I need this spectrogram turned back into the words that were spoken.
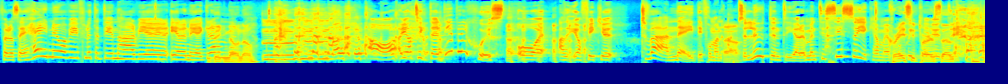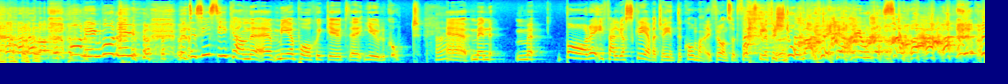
För att säga, hej nu har vi flyttat in här, vi är era nya grannar. big no-no. Ja, jag tyckte det är väl schysst. Och alltså, jag fick ju tvär nej, det får man Ja. absolut inte göra. Men till sist så gick han med på att Crazy skicka person. Ut... varning, varning! Men till sist gick han eh, med på att skicka ut eh, julkort. Ah. Eh, men, men bara ifall jag skrev att jag inte kom härifrån så att folk skulle förstå varför jag gjorde så.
